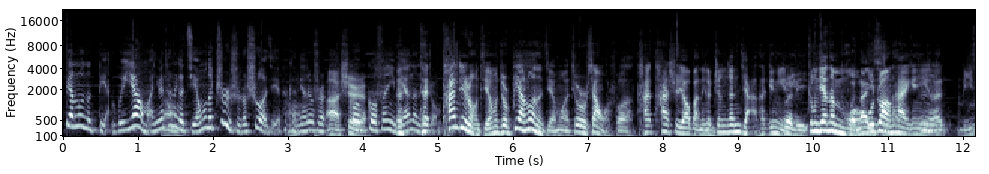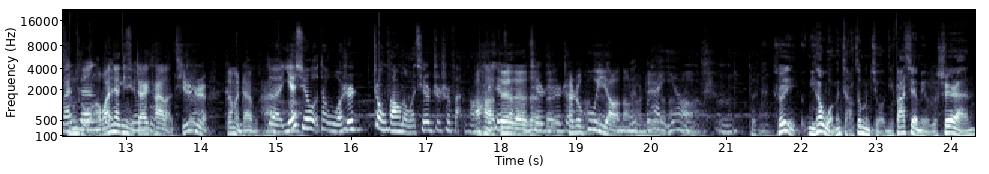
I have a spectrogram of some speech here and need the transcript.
辩论的点不一样嘛，因为他那个节目的制式的设计，他肯定就是啊是各各分一边的那种。他这种节目就是辩论的节目，就是像我说的，他他是要把那个真跟假，他给你中间的模糊状态给你来理清完全完全给你摘开了，其实是根本摘不开。对，啊也许我他我是正方的，我其实支持反方，啊这些对对反方其对对实支持正方他是故意要弄对不太一样嗯，所以你看，我们讲这么久，你发现没有？就虽然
